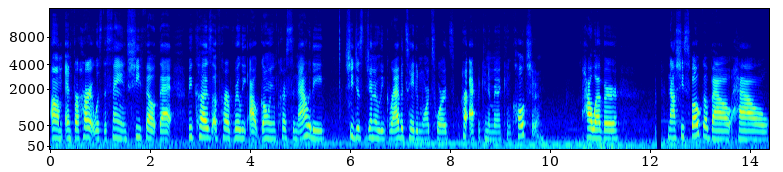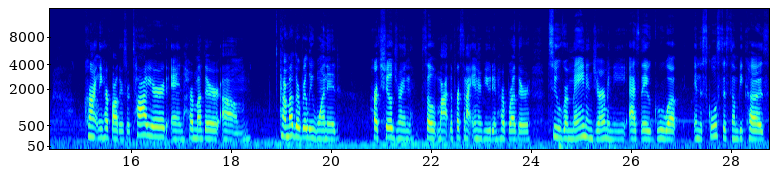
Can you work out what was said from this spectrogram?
Um, and for her it was the same. She felt that because of her really outgoing personality she just generally gravitated more towards her african american culture. However now she spoke about how currently her father's retired and her mother um, her mother really wanted her children so my the person I interviewed and her brother to remain in Germany as they grew up in the school system because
